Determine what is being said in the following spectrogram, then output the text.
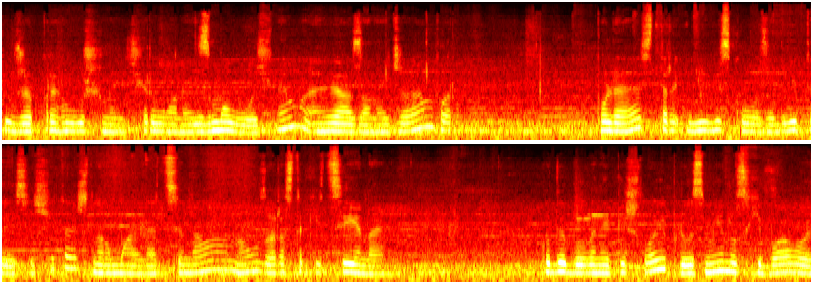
Тут вже приглушений червоний з молочним, в'язаний джемпер поліестер і віскоза 2000. Теж нормальна ціна. Ну, зараз такі ціни. Куди би ви не пішли, плюс-мінус, хіба ви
